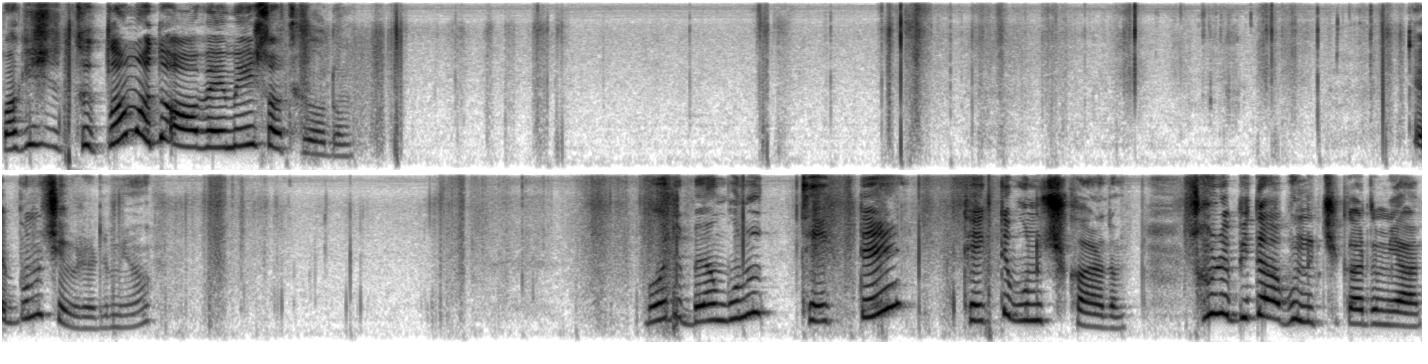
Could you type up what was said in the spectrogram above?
Bak işte tıklamadı AVM'yi satıyordum. Evet bunu çevirelim ya. Bu arada ben bunu tekte tekte bunu çıkardım. Sonra bir daha bunu çıkardım ya.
